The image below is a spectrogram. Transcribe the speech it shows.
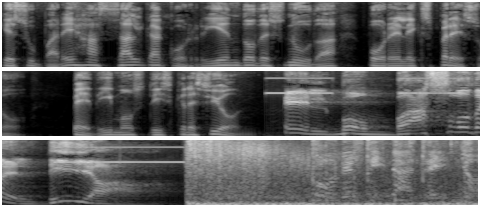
que su pareja salga corriendo desnuda por el expreso. Pedimos discreción. El bombazo del día. Con el guitarreño,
